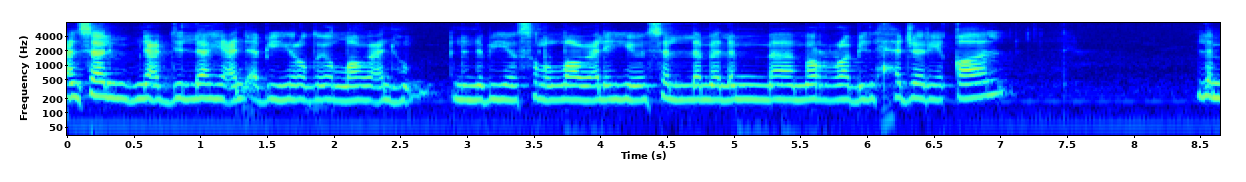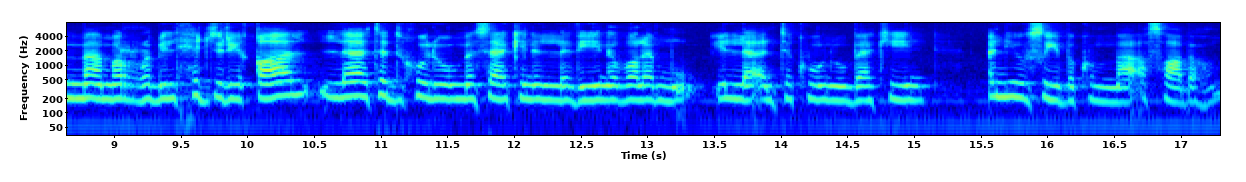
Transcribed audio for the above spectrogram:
عن سالم بن عبد الله عن أبيه رضي الله عنهم أن النبي صلى الله عليه وسلم لما مر بالحجر قال لما مر بالحجر قال لا تدخلوا مساكن الذين ظلموا إلا أن تكونوا باكين أن يصيبكم ما أصابهم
